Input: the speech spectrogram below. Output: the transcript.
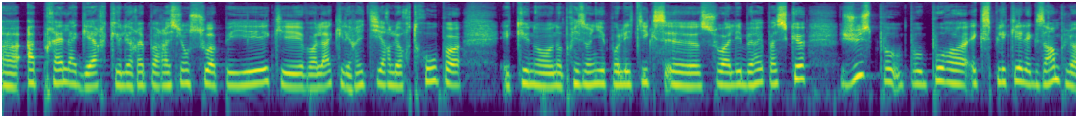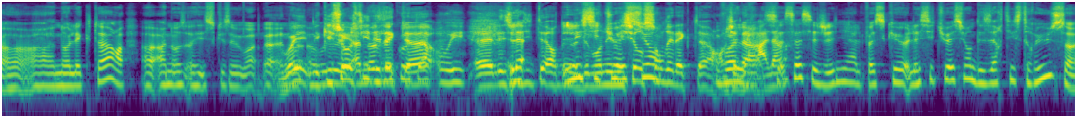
Euh, après la guerre, que les réparations soient payées, qu'ils voilà, qu'ils retirent leurs troupes euh, et que nos, nos prisonniers politiques euh, soient libérés. Parce que, juste pour, pour, pour, expliquer l'exemple à nos lecteurs, à nos, excusez-moi, Oui, nos- mais qui sont aussi des lecteurs. oui. Euh, les auditeurs de, les de mon émission sont des lecteurs en Voilà, général. ça, hein. ça, c'est génial parce que la situation des artistes russes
